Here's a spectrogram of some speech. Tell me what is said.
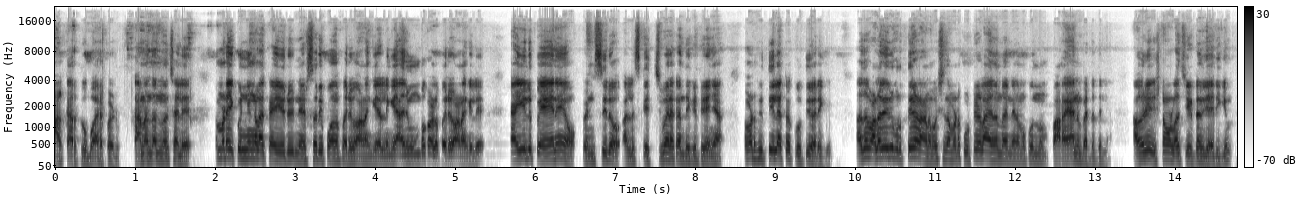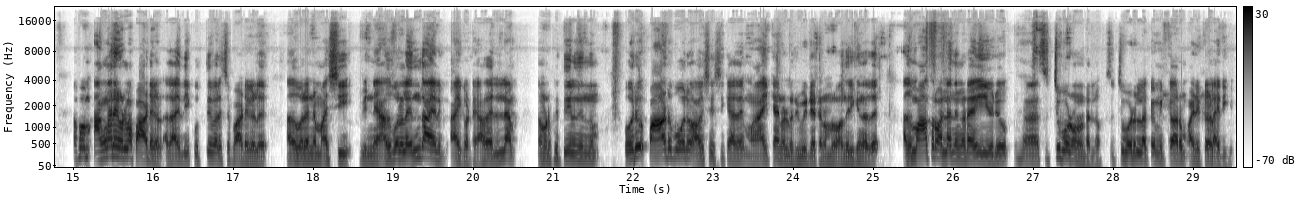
ആൾക്കാർക്ക് ഉപകാരപ്പെടും. കാരണം എന്താണെന്ന് വെച്ചാൽ നമ്മുടെ ഈ കുഞ്ഞുങ്ങളൊക്കെ ഈ ഒരു നഴ്സറി പോകുന്ന പരുവാണെങ്കിൽ അല്ലെങ്കിൽ അതിന് മുമ്പൊക്കെ ഉള്ള പരുവാണെങ്കിൽ കയ്യിൽ പേനയോ പെൻസിലോ അല്ലെങ്കിൽ സ്കെച്ച് പേനൊക്കെ എന്തെങ്കിലും കിട്ടി കഴിഞ്ഞാൽ നമ്മുടെ ഭിത്തിയിലൊക്കെ കുത്തി വരയ്ക്കും. അത് വളരെ ഒരു വൃത്തികേടാണ്. പക്ഷെ നമ്മുടെ കുട്ടികളായതുകൊണ്ട് തന്നെ നമുക്കൊന്നും പറയാനും പറ്റത്തില്ല. അവർ ഇഷ്ടമുള്ള ചീട്ടം വിചാരിക്കും. അപ്പം അങ്ങനെയുള്ള പാടുകൾ അതായത് ഈ കുത്തി വരച്ച പാടുകൾ അതുപോലെ തന്നെ മഷി പിന്നെ അതുപോലുള്ള എന്തായാലും ആയിക്കോട്ടെ അതെല്ലാം നമ്മുടെ ഭിത്തിയിൽ നിന്നും ഒരു പാട് പോലും അവശേഷിക്കാതെ മായ്ക്കാനുള്ള ഒരു വീഡിയോ ആയിട്ടാണ് നമ്മൾ വന്നിരിക്കുന്നത്. അത് മാത്രമല്ല നിങ്ങളുടെ ഈ ഒരു സ്വിച്ച് ബോർഡ് ഉണ്ടല്ലോ. സ്വിച്ച് ബോർഡിലൊക്കെ മിക്കവാറും അഴുക്കുകളായിരിക്കും.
